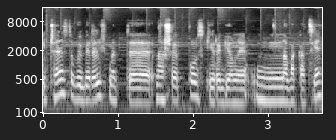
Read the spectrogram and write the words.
i często wybieraliśmy te nasze polskie regiony mm, na wakacje,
